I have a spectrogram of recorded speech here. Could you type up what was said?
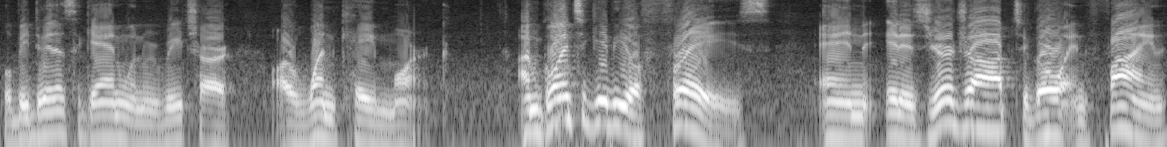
We'll be doing this again when we reach our, our 1K mark. I'm going to give you a phrase, and it is your job to go and find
